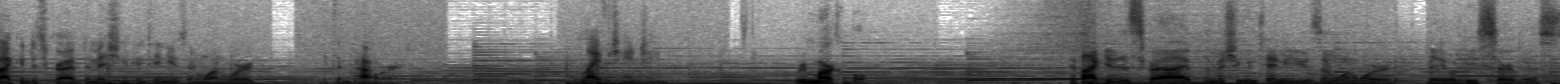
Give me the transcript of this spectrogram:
I could describe the mission continues in one word, it's empower. Life-changing. Remarkable. If I could describe the mission continues in one word, it would be service.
